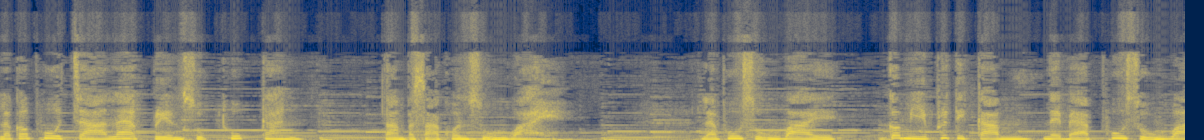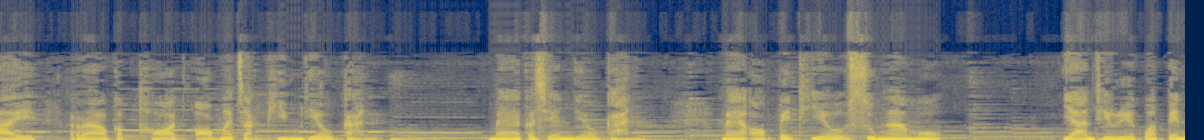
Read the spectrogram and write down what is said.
แล้วก็พูดจาแลกเปลี่ยนสุขทุกข์กัน ตามภาษาคนสูงวัย และผู้สูงวัย ก็มีพฤติกรรมในแบบผู้สูงวัย ราวกับถอดออกมาจากพิมพ์เดียวกัน แม่ก็เช่นเดียวกัน แม่ออกไปเที่ยวซุงาโมะย่านที่เรียกว่าเป็น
